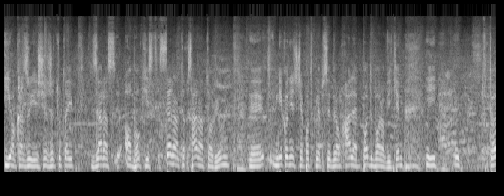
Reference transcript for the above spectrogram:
I okazuje się, że tutaj zaraz obok jest sanatorium, e, niekoniecznie pod klepsydrą, ale pod borowikiem i e, to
